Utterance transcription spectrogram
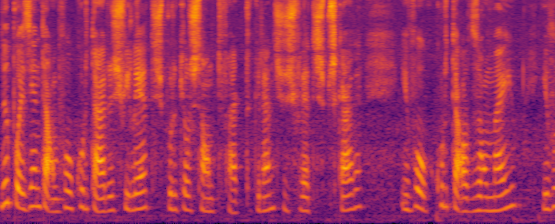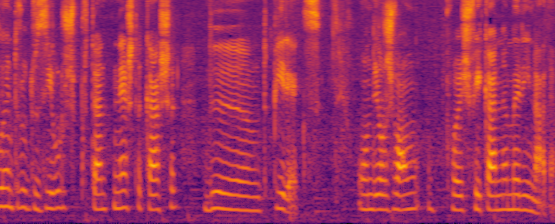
Depois, então, vou cortar os filetes, porque eles são de facto grandes, os filetes de pescada, e vou cortá-los ao meio e vou introduzi-los, portanto, nesta caixa de, de pirex, onde eles vão depois ficar na marinada.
